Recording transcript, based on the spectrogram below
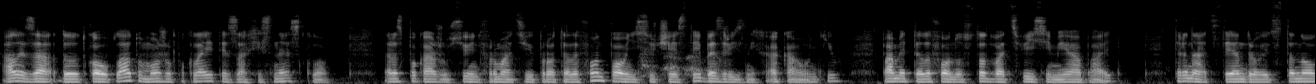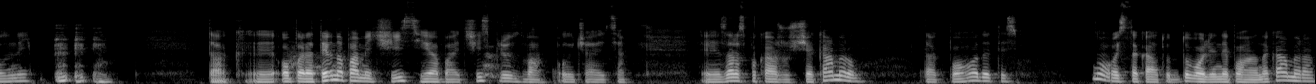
але за додаткову плату можу поклеїти захисне скло. Зараз покажу всю інформацію про телефон, повністю чистий, без різних аккаунтів. Пам'ять телефону 128 ГБ. 13 Android встановлений. так, е, оперативна пам'ять 6 ГБ, 6 плюс 2, виходить. Е, зараз покажу ще камеру. Так, погодитись. Ну, ось така тут доволі непогана камера.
